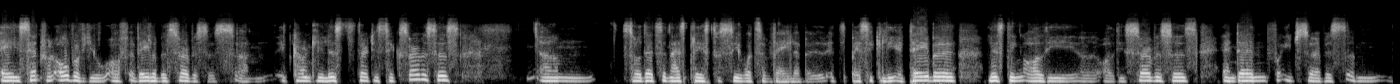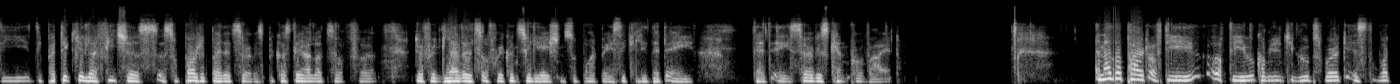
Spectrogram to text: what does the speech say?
a central overview of available services. Um, it currently lists 36 services. Um, so that's a nice place to see what's available. It's basically a table listing all the uh, all these services, and then for each service, um, the the particular features supported by that service, because there are lots of uh, different levels of reconciliation support, basically that a that a service can provide. Another part of the of the community group's work is what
